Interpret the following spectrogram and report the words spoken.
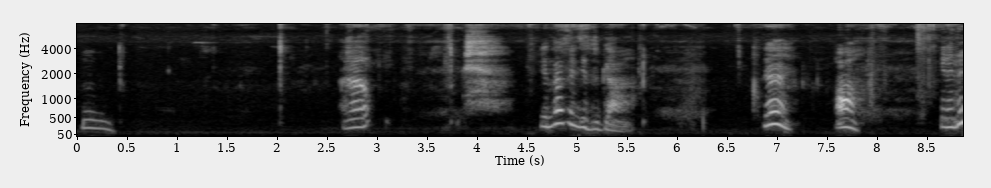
ம். ஆ. என்ன செஞ்சிட்டு இருக்கா ஏ ஆ. என்னது?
